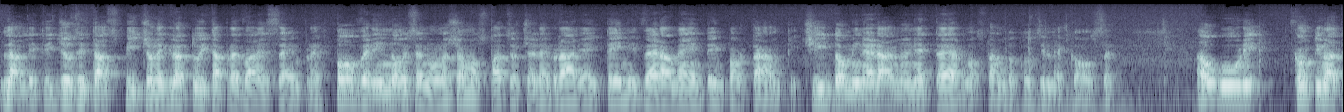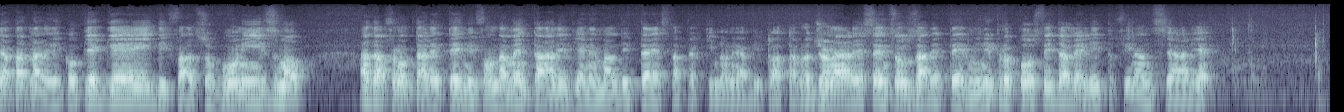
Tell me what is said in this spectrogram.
la litigiosità spicciola e gratuita prevale sempre. Poveri noi se non lasciamo spazio cerebrale ai temi veramente importanti. Ci domineranno in eterno stando così le cose. Auguri, continuate a parlare di coppie gay, di falso buonismo. Ad affrontare temi fondamentali viene mal di testa per chi non è abituato a ragionare senza usare termini proposti dalle elite finanziarie.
